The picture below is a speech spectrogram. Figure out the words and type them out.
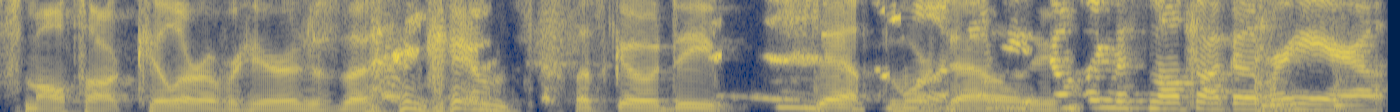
small talk killer over here. Just the let's go deep. Death, mortality. Don't bring the small talk over here.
